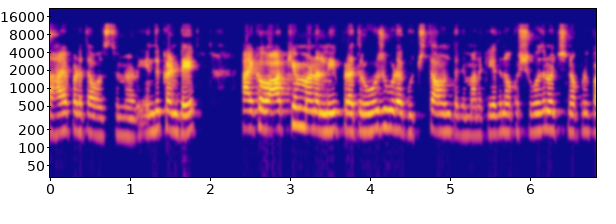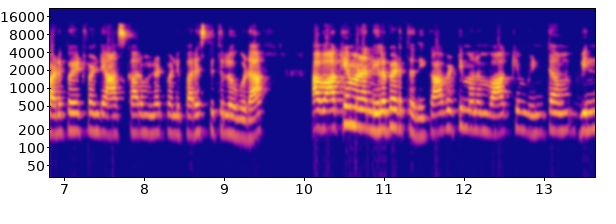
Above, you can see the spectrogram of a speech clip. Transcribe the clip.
సహాయపడతా వస్తున్నాడు. ఎందుకంటే ఆ యొక్క వాక్యం మనల్ని ప్రతిరోజు కూడా గుచ్చుతా ఉంటుంది. మనకి ఏదైనా ఒక శోధన వచ్చినప్పుడు పడిపోయేటువంటి ఆస్కారం ఉన్నటువంటి పరిస్థితుల్లో కూడా ఆ వాక్యం మనల్ని నిలబెడుతుంది. కాబట్టి మనం వాక్యం వింటాం విన్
